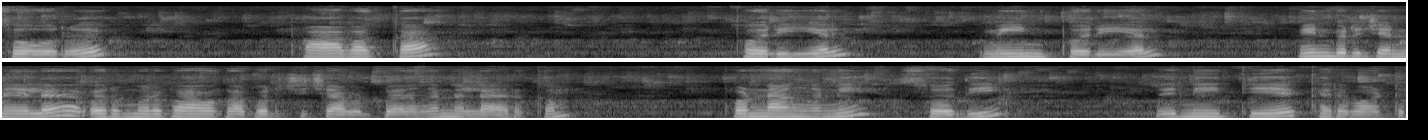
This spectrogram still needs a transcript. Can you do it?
சோறு பாவக்காய் பொரியல் மீன் பொரியல். மீன் பொரிச்ச எண்ணெயில் ஒரு முறை பாவக்காய் பொரித்து சாப்பிட்டு பாருங்கள் நல்லா இருக்கும். பொன்னாங்கண்ணி சொதி இது நீட்டிய கருவாட்டு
